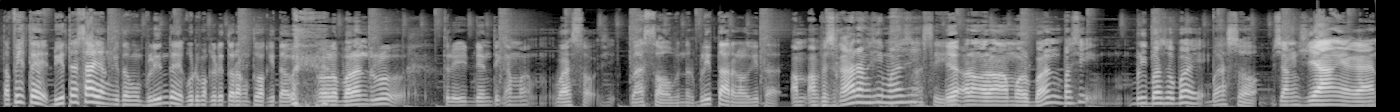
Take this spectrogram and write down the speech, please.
Tapi teh duitnya sayang kita mau beliin teh kudu pakai duit orang tua kita. Kalau lebaran dulu teridentik sama bakso sih. Baso bener. Blitar kalau kita. Am Sampai sekarang sih masih. Masih. Ya orang-orang mau lebaran pasti beli bakso baik. Baso Siang-siang ya kan.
